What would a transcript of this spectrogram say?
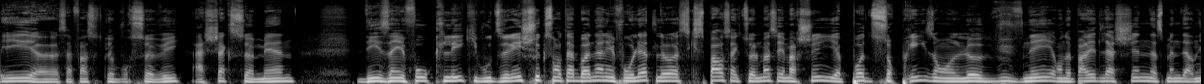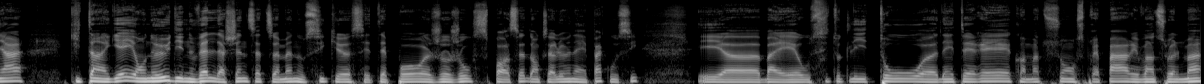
Et euh, ça fait en sorte que vous recevez à chaque semaine des infos clés qui vous dirigent. Ceux qui sont abonnés à l'infolette, là, ce qui se passe actuellement sur les marchés, il n'y a pas de surprise. On l'a vu venir. On a parlé de la Chine la semaine dernière qui tanguait. on a eu des nouvelles de la Chine cette semaine aussi que c'était pas Jojo qui se passait, donc ça a eu un impact aussi. Et euh, ben, aussi tous les taux euh, d'intérêt, comment tout ça on se prépare éventuellement.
